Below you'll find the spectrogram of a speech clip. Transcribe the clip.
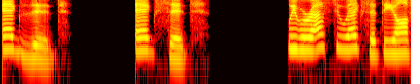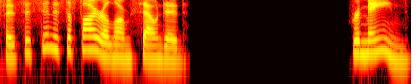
Exit. Exit. We were asked to exit the office as soon as the fire alarm sounded. Remain.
